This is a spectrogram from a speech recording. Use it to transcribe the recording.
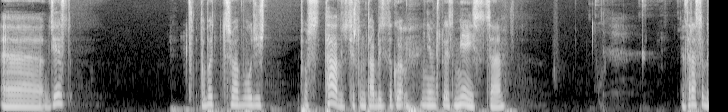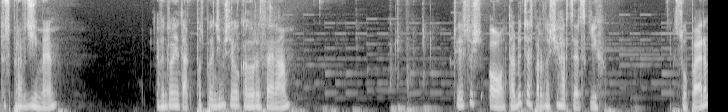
Eee, gdzie jest... To by trzeba było gdzieś postawić też tą tablicę, tylko nie wiem, czy tu jest miejsce. Zaraz sobie to sprawdzimy. Ewentualnie tak, pozbędziemy się tego kaloryfera. Czy jest coś... O, tablica sprawności harcerskich. Super.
